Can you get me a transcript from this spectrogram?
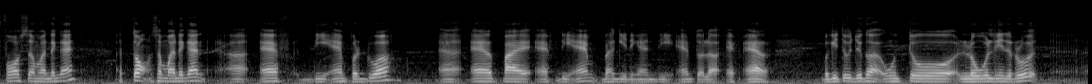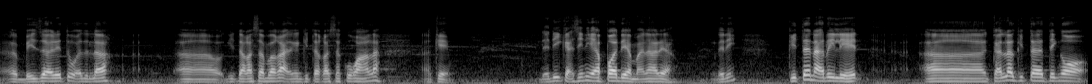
Force sama dengan uh, tong sama dengan uh, F dm per 2 uh, L pi F dm bagi dengan dm tolak FL. Begitu juga untuk lowering the road. Uh, beza dia tu adalah uh, kita rasa berat dengan kita rasa kurang lah. Okay. Jadi kat sini apa dia makna dia? Jadi kita nak relate uh, kalau kita tengok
